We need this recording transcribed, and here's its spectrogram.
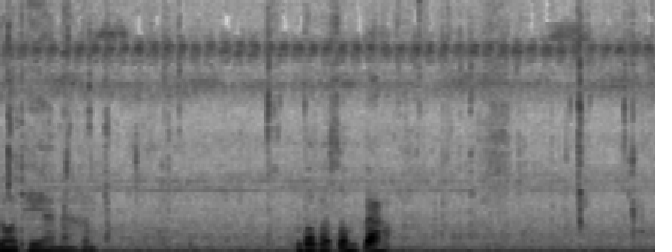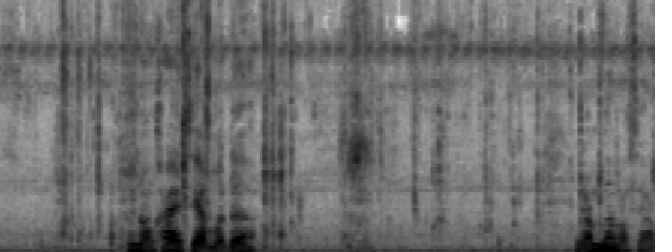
ย่อแทนนะครับ บ่ผสมแป้งพี่น้องไข่แสบหมดเด้อย้ำเนื้อกระแซบ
